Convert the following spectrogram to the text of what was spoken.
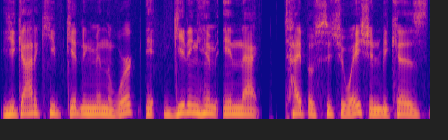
you got to keep getting him in the work, getting him in that type of situation because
